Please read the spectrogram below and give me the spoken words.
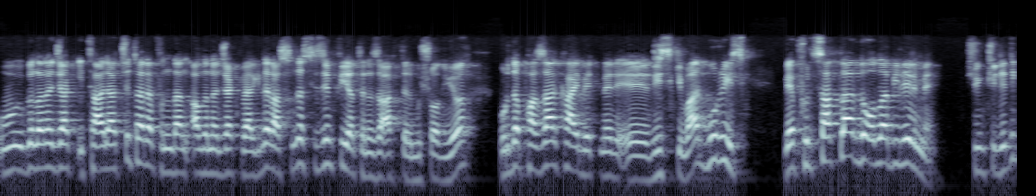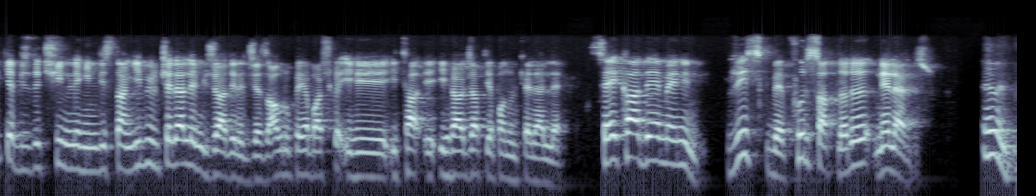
Uygulanacak ithalatçı tarafından alınacak vergiler aslında sizin fiyatınızı arttırmış oluyor. Burada pazar kaybetme e, riski var. Bu risk ve fırsatlar da olabilir mi? Çünkü dedik ya biz de Çin'le Hindistan gibi ülkelerle mücadele edeceğiz. Avrupa'ya başka ihracat yapan ülkelerle. SKDM'nin risk ve fırsatları nelerdir? Evet,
